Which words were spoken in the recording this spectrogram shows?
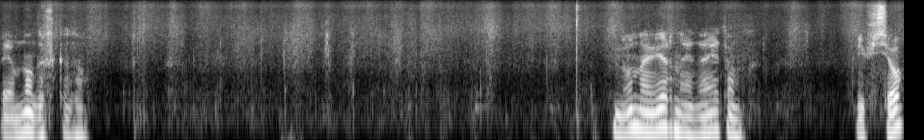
я много сказал. Ну, наверное, на этом и все.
